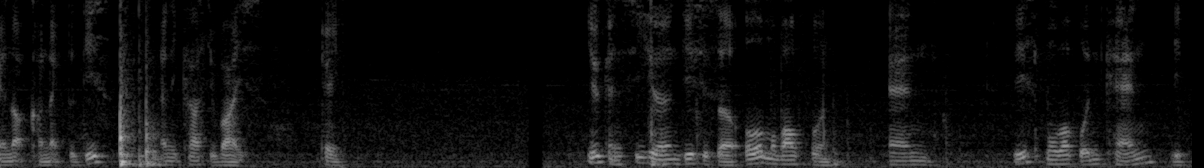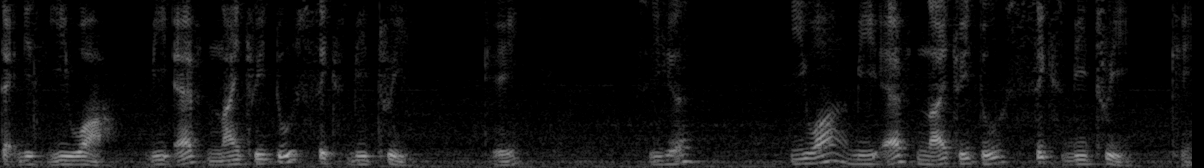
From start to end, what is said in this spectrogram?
cannot connect to this Anycast device. Okay. You can see here, this is a old mobile phone and this mobile phone can detect this EWA BF9326B3 okay. See here? EWA BF9326B3 okay.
